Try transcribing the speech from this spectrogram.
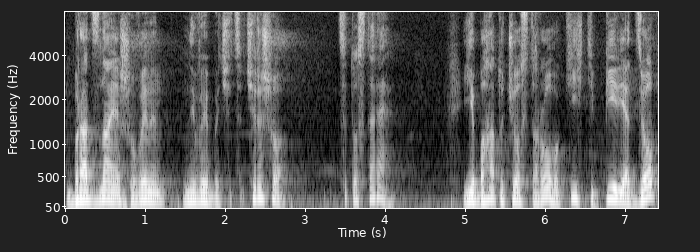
брат знає, що винен, не вибачиться. Через що? Це то старе. Є багато чого старого, кіхті, пір'я, дзьоб.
